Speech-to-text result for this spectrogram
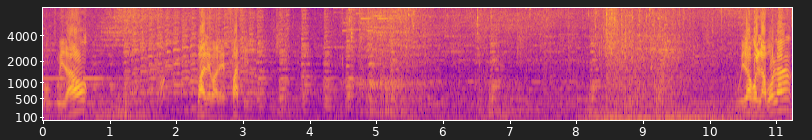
Con cuidado. Vale, vale, fácil. Cuidado con la bola.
